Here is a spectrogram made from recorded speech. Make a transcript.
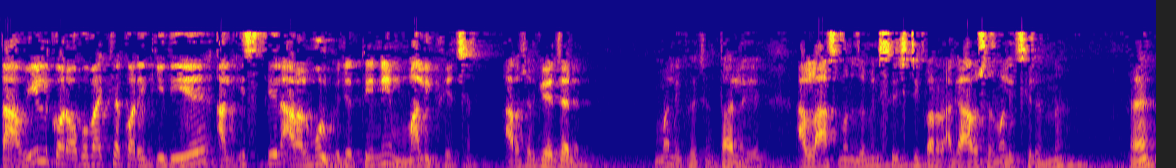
তাউিল করে, অপব্যাখ্যা করে কি দিয়ে? আল ইস্তিল আল মুলক, যে তিনি মালিক হয়েছেন। আরসের কি হয়েছেন? মালিক হয়েছেন। তাহলে আল্লাহ আসমান জমিন সৃষ্টি করার আগে আরসের মালিক ছিলেন না? হ্যাঁ?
